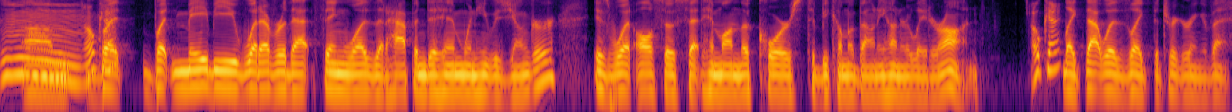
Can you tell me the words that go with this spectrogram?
um, okay. But but maybe whatever that thing was that happened to him when he was younger is what also set him on the course to become a bounty hunter later on. Okay. Like that was like the triggering event.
